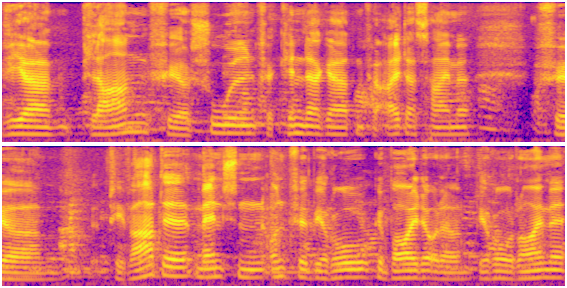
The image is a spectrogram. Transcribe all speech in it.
Wir planen für Schulen, für Kindergärten, für Altersheime, für private Menschen und für Bürogebäude oder Büroräume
